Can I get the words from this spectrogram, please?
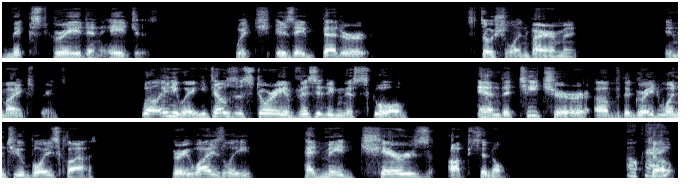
mixed grade and ages, which is a better social environment in my experience. Well, anyway, he tells the story of visiting this school, and the teacher of the grade one, two boys class, very wisely, had made chairs optional. okay. So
